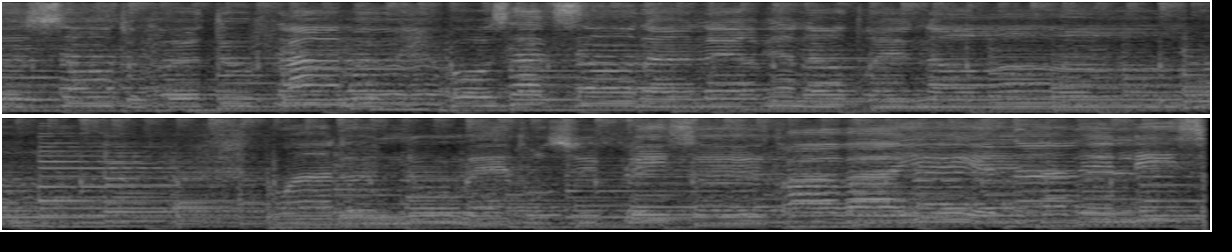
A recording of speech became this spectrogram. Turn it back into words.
Se sent tout feu, tout flamme, aux accents d'un air bien entraînant. Loin de nous mettre au supplice, travailler est un délice,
